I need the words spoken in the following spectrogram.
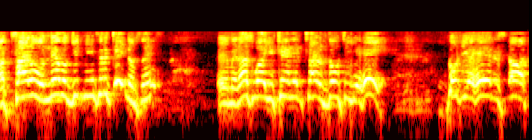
A title will never get me into the kingdom, saints. Amen. That's why you can't let titles go to your head. Go to your head and start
